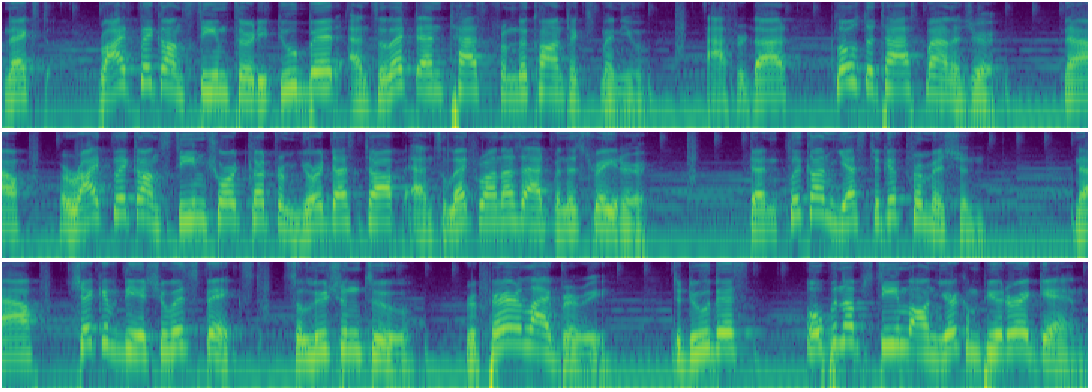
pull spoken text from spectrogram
Next, right-click on Steam 32-bit and select End Task from the context menu. After that, close the Task Manager. Now, right-click on Steam shortcut from your desktop and select Run as Administrator. Then click on Yes to give permission. Now, check if the issue is fixed. Solution 2. Repair Library. To do this, open up Steam on your computer again.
